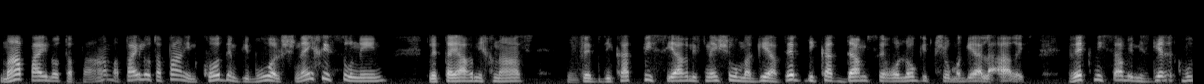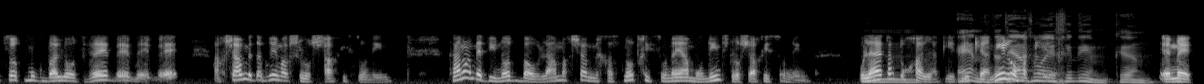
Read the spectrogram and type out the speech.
מה הפיילוט הפעם? הפיילוט הפעם, אם קודם דיברו על שני חיסונים לתייר נכנס, ובדיקת PCR לפני שהוא מגיע, ובדיקת דם סרולוגית כשהוא מגיע לארץ, וכניסה במסגרת קבוצות מוגבלות, ו... ו... ו... ו... עכשיו מדברים על שלושה חיסונים. כמה מדינות בעולם עכשיו מחסנות חיסוני המונים שלושה חיסונים? אולי אתה mm, תוכל להגיד לי, כי אני לא מכיר. אין, אנחנו היחידים, כן. אמת,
